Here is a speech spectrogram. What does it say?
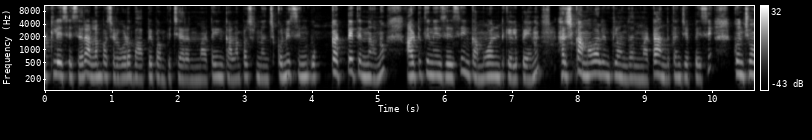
అట్లేసేసారు. అల్లం పచ్చడి కూడా బాపే పంపించారనమాట ఇంకా అల్లం పచ్చడి నంచుకొని సింగ్ ఒక్కటే తిన్నాను. అటు తినేసేసి ఇంకా అమ్మ వాళ్ళ ఇంటికి వెళ్ళిపోయాను. హర్షిక అమ్మ వాళ్ళ ఇంట్లో ఉందనమాట అందుకని చెప్పేసి కొంచెం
